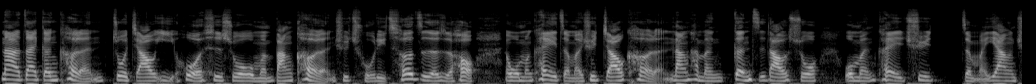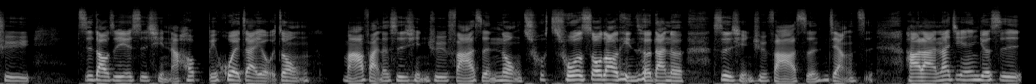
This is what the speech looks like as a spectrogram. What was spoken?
那在跟客人做交易，或者是说我们帮客人去处理车子的时候，我们可以怎么去教客人，让他们更知道说我们可以去怎么样去知道这些事情，然后不会再有这种麻烦的事情去发生，那种除除了收到停车单的事情去发生这样子。好啦，那今天就是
